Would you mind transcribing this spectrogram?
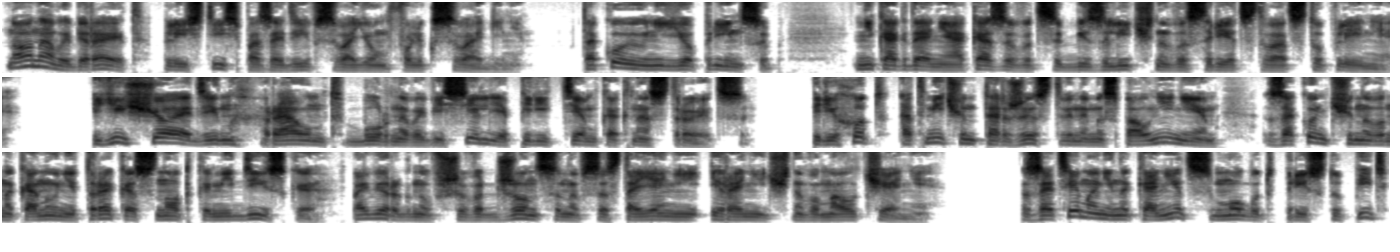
но она выбирает плестись позади в своем «Фольксвагене». Такой у нее принцип — никогда не оказываться без личного средства отступления. Еще один раунд бурного веселья перед тем, как настроиться. Переход отмечен торжественным исполнением законченного накануне трека с нотками диска, повергнувшего Джонсона в состоянии ироничного молчания. Затем они, наконец, могут приступить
